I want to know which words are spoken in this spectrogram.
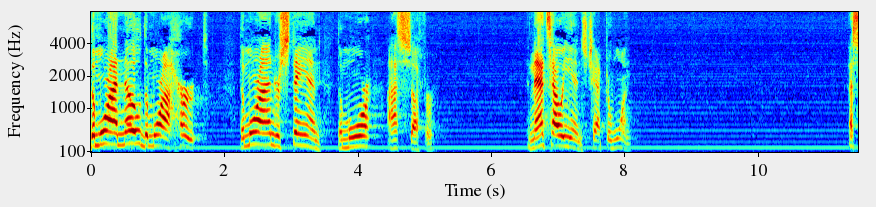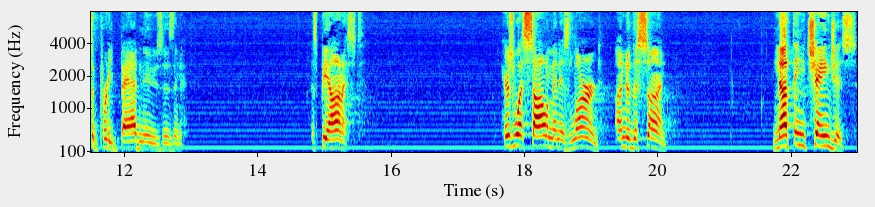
The more I know, the more I hurt. The more I understand, the more I suffer. And that's how he ends chapter 1. That's some pretty bad news, isn't it? Let's be honest. Here's what Solomon has learned under the sun nothing changes.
